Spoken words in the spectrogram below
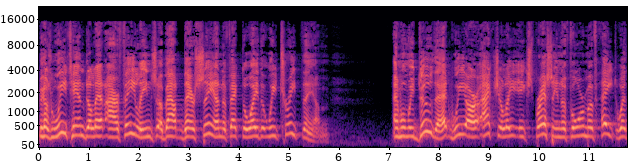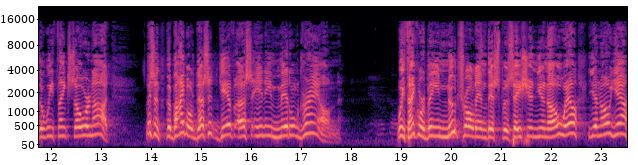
Because we tend to let our feelings about their sin affect the way that we treat them. And when we do that, we are actually expressing a form of hate, whether we think so or not. Listen, the Bible doesn't give us any middle ground. We think we're being neutral in this position, you know. Well, you know, yeah,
